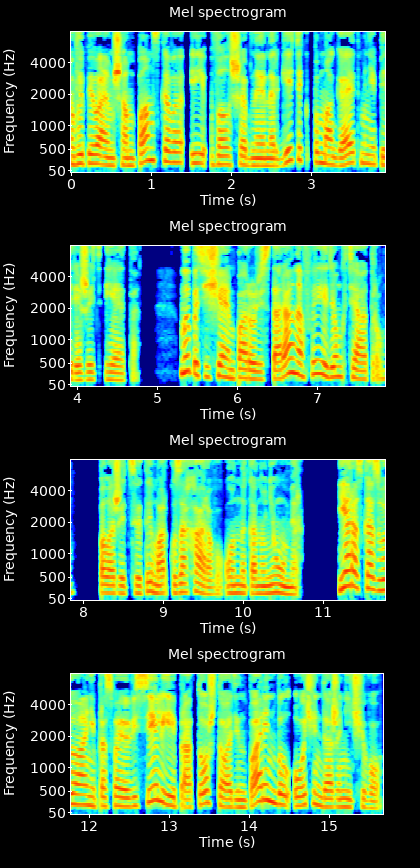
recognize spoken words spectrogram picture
выпиваем шампанского, и волшебный энергетик помогает мне пережить и это. Мы посещаем пару ресторанов и идем к театру. Положить цветы Марку Захарову, он накануне умер. Я рассказываю Ане про свое веселье и про то, что один парень был очень даже ничего.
